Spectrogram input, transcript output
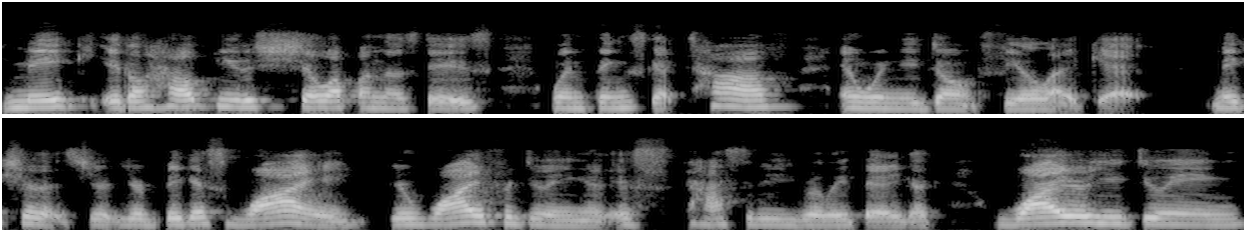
make it'll help you to show up on those days when things get tough and when you don't feel like it. Make sure that your, your biggest why your why for doing it is has to be really big. Like why are you doing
